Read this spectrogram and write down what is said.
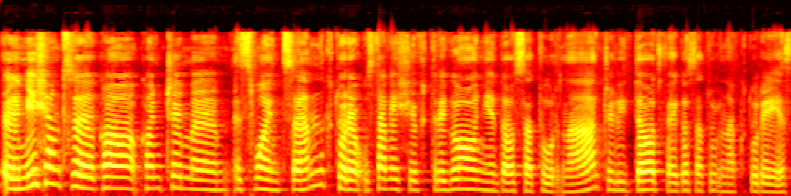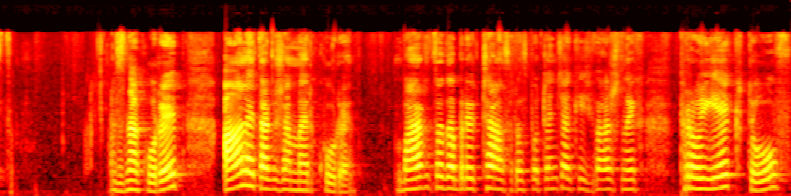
E, Miesiąc e, ko kończymy Słońcem, które ustawia się w trygonie do Saturna, czyli do Twojego Saturna, który jest w znaku ryb, ale także Merkury. Bardzo dobry czas rozpoczęcia jakichś ważnych projektów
